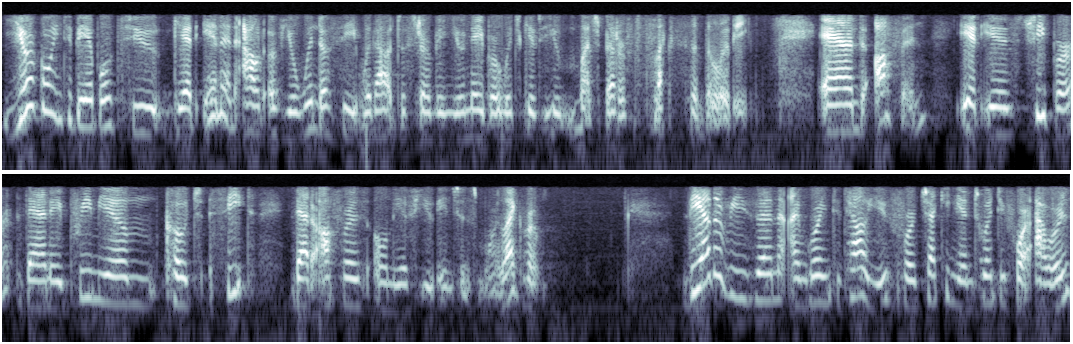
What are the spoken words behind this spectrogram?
you're going to be able to get in and out of your window seat without disturbing your neighbor, which gives you much better flexibility. And often it is cheaper than a premium coach seat that offers only a few inches more legroom. The other reason I'm going to tell you for checking in 24 hours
